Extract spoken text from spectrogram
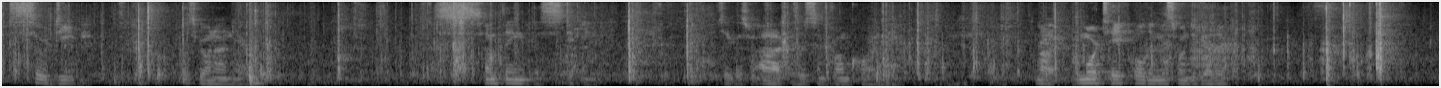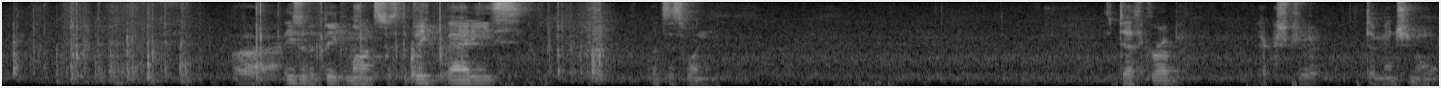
It's so deep. What's going on here? Something is sticking. I'll take this one. Ah, because there's some foam core in there. Right, more tape holding this one together. Uh, these are the big monsters, the big baddies. What's this one? The Death Grub, extra dimensional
